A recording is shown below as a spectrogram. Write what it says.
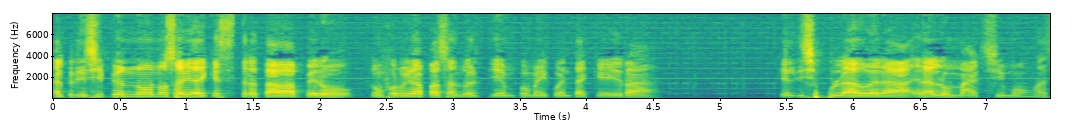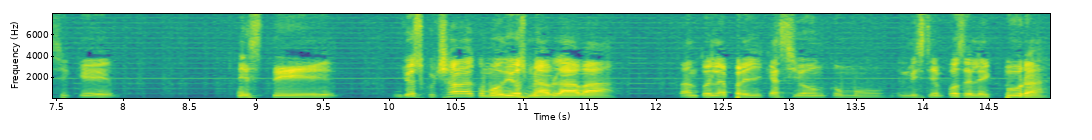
al principio no, no sabía de qué se trataba, pero conforme iba pasando el tiempo me di cuenta que, era, el discipulado era, era lo máximo. Así que este, yo escuchaba como Dios me hablaba, tanto en la predicación como en mis tiempos de lectura,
